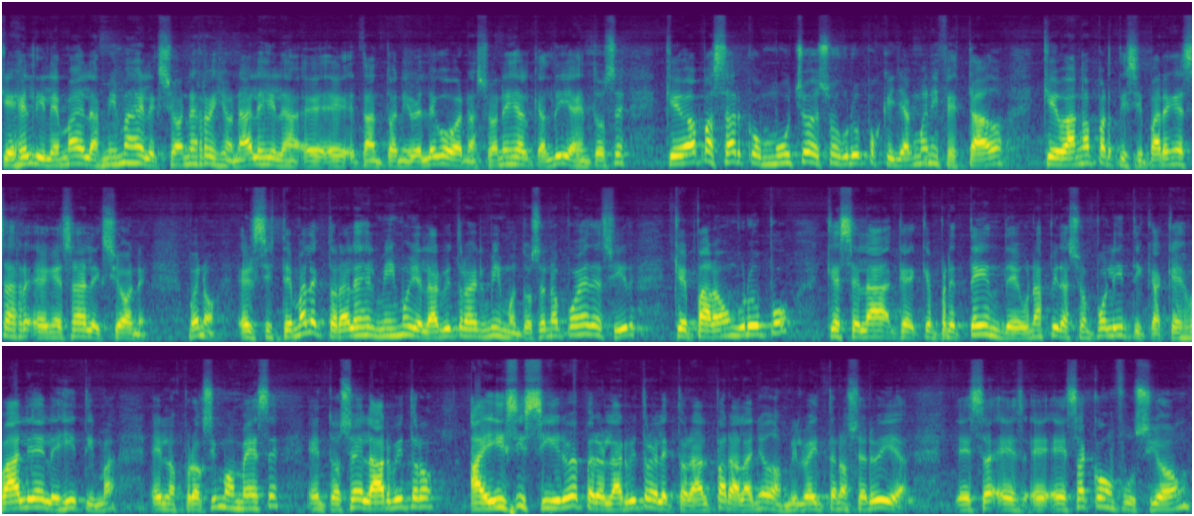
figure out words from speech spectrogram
que es el dilema de las mismas elecciones regionales, y eh, eh, tanto a nivel de gobernaciones y alcaldías. Entonces, ¿qué va a pasar con muchos de esos grupos que ya han manifestado que van a participar en esas, en esas elecciones? Bueno, el sistema electoral es el mismo y el árbitro es el mismo. Entonces, no puedes decir que para un grupo que, se la, que, pretende una aspiración política que es válida y legítima en los próximos meses, entonces el árbitro ahí sí sirve, pero el árbitro electoral para el año 2020 no servía. Esa, esa confusión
